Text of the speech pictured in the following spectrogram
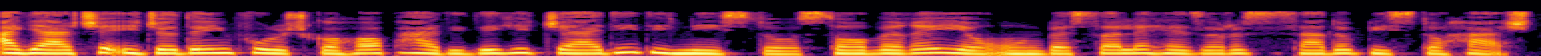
اگرچه ایجاد این فروشگاه ها پدیده جدیدی نیست و سابقه اون به سال 1328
